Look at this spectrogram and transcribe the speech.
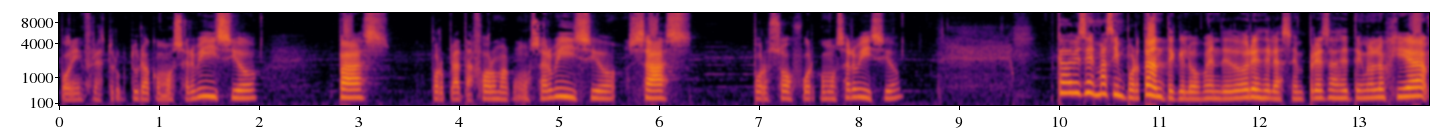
por infraestructura como servicio, PaaS por plataforma como servicio, SaaS por software como servicio, cada vez es más importante que los vendedores de las empresas de tecnología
